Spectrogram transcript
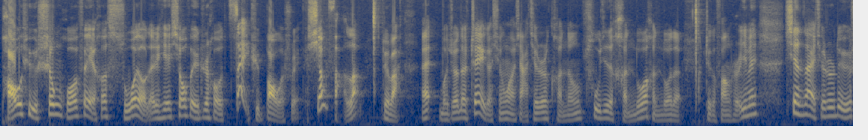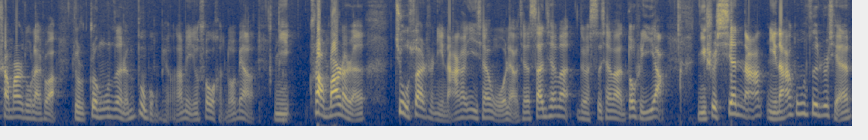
刨去生活费和所有的这些消费之后再去报个税，相反了。对吧？哎，我觉得这个情况下，其实可能促进很多很多的这个方式，因为现在其实对于上班族来说啊，就是赚工资的人不公平。咱们已经说过很多遍了，你上班的人，就算是你拿个一千五、两千、三千万，对吧？四千万都是一样，你是先拿你拿工资之前，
